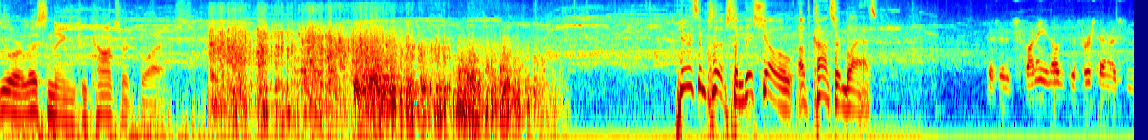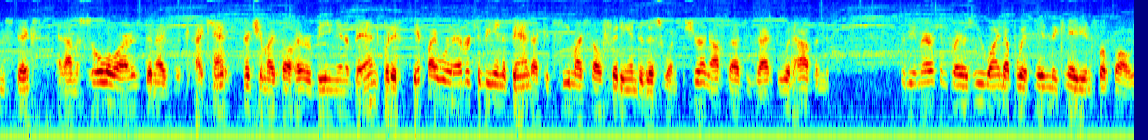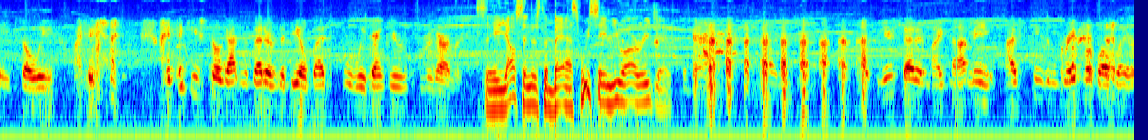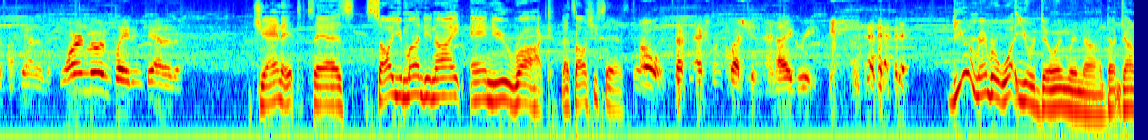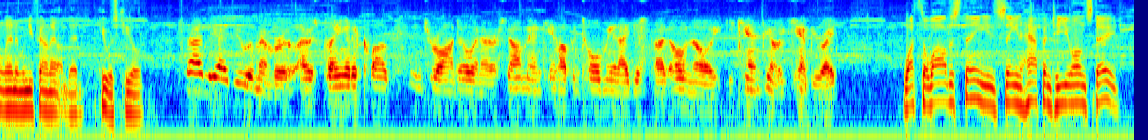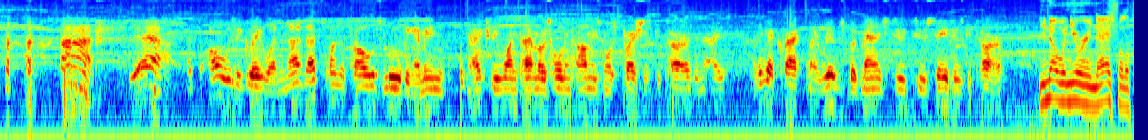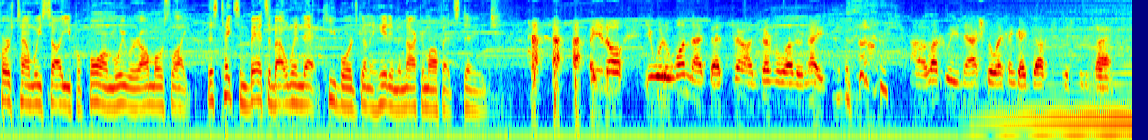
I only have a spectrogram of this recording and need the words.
You are listening to Concert Blast. Here are some clips from this show of Concert Blast. I said, it's funny, you know, this is the first time I've seen Styx, and I'm a solo artist, and I, I can't picture myself ever being in a band, but if, if I were ever to be in a band, I could see myself fitting into this one. Sure enough, that's exactly what happened. For the American players we wind up with in the Canadian Football League, so we, I think, I think you've still gotten the better of the deal, but we thank you regardless. See, y'all send us the best. We send you our reject. You said it, Mike, not me. I've seen some great football players in Canada. Warren Moon played in Canada. Janet says, saw you Monday night and you rocked. That's all she says. Oh, that's an excellent question, and I agree. Do you remember what you were doing when uh, John Lennon, when you found out that he was killed? Sadly, I do remember. I was playing at a club in Toronto, and our sound man came up and told me, and I just thought, oh no, he can't, you know, he can't be right. What's the wildest thing you've seen happen to you on stage? Yeah, that's always a great one, and that, that's one that's always moving. I mean, actually, one time I was holding Tommy's most precious guitars, and I, I think I cracked my ribs, but managed to to save his guitar. You know, when you were in Nashville, the first time we saw you perform, we were almost like, let's take some bets about when that keyboard's going to hit him and knock him off that stage. you know, you would have won that bet on several other nights. uh, luckily, in Nashville, I think I ducked just in time.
